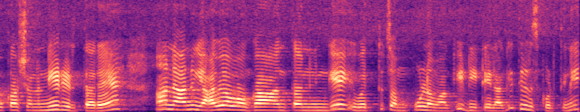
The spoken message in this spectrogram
ಅವಕಾಶವನ್ನು ನೀಡಿರ್ತಾರೆ. ನಾನು ಯಾವ್ಯಾವಾಗ ಅಂತ ನಿಮಗೆ ಇವತ್ತು ಸಂಪೂರ್ಣವಾಗಿ ಡೀಟೇಲ್ ಆಗಿ ತಿಳಿಸ್ಕೊಡ್ತೀನಿ.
